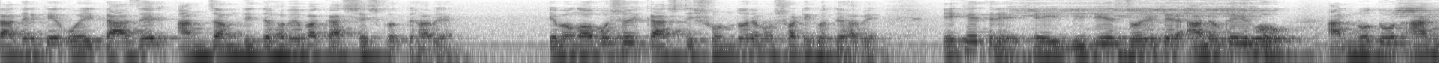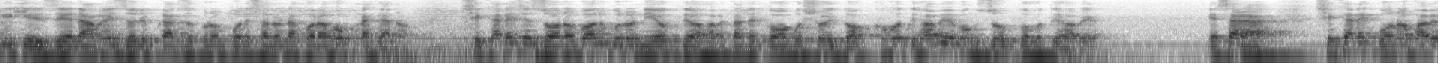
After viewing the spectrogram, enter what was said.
তাদেরকে ওই কাজের আঞ্জাম দিতে হবে বা কাজ শেষ করতে হবে। এবং অবশ্যই কাজটি সুন্দর এবং সঠিক হতে হবে। এক্ষেত্রে এই বিডিএস জরিপের আলোকেই হোক আর নতুন আঙ্গিকে যে নামে জরিপ কার্যক্রম পরিচালনা করা হোক না কেন, সেখানে যে জনবলগুলো নিয়োগ দেওয়া হবে তাদেরকে অবশ্যই দক্ষ হতে হবে এবং যোগ্য হতে হবে। এছাড়া সেখানে কোনোভাবে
